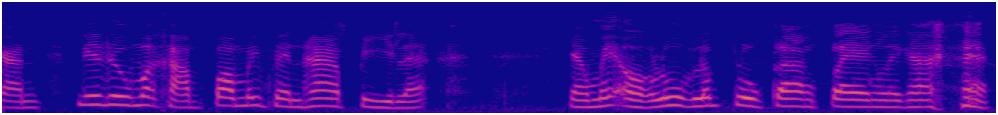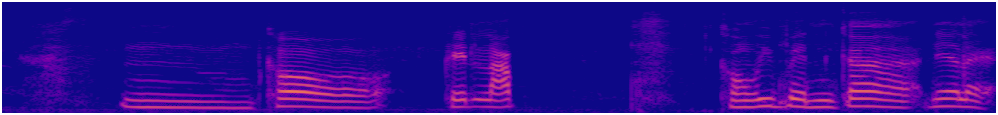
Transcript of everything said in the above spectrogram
กัน นี่ดูมะขามป้อมไม่เป็นห้าปีแล้ว ยังไม่ออกลูกแล้วปลูกกลางแปลงเลยค่ะ อืมข้อเคล็ดลับของพี่เป็นก็เนี่ยแหละ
